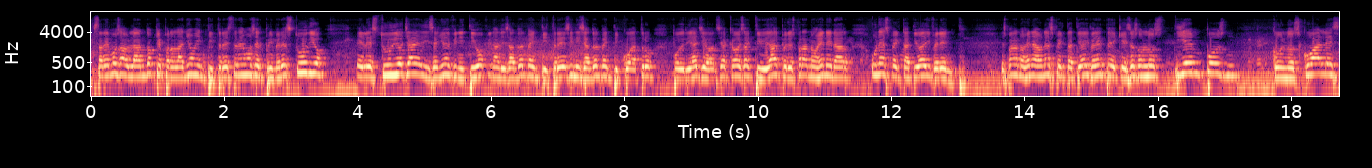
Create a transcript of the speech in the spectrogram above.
estaremos hablando que para el año 23 tenemos el primer estudio el estudio ya de diseño definitivo finalizando el 23, iniciando el 24, podría llevarse a cabo esa actividad, pero es para no generar una expectativa diferente. Es para no generar una expectativa diferente de que esos son los tiempos con los cuales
